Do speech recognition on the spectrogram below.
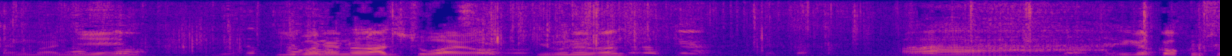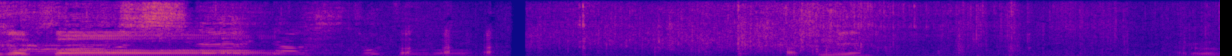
장마님. 이번에는 아주 좋아요. 이번에는 아 이걸 꺾을 수가 없어. 그냥 저쪽으로. 가수님 바로.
